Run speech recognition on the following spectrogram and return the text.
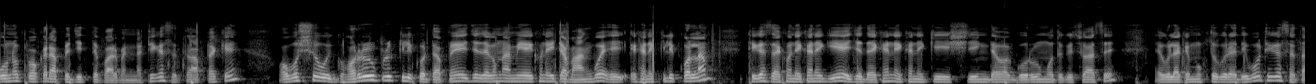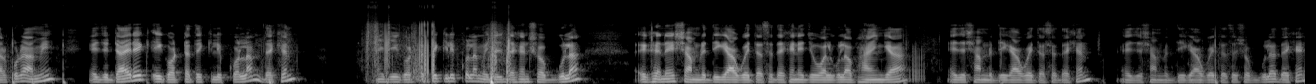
কোনো প্রকারে আপনি জিততে পারবেন না, ঠিক আছে? তো আপনাকে অবশ্যই ওই ঘরের উপর ক্লিক করতে আপনি এই যে যেমন আমি এখন এইটা ভাঙবো এখানে ক্লিক করলাম, ঠিক আছে? এখন এখানে গিয়ে এই যে দেখেন, এখানে কি শিং দেওয়া, গরুর মতো কিছু আছে, এগুলাকে মুক্ত করে দিব, ঠিক আছে? তারপরে আমি এই যে ডাইরেক্ট এই ঘরটাতে ক্লিক করলাম, দেখেন? এই যে ঘরটাতে ক্লিক করলাম, এই যে দেখেন সবগুলা। এখানে সামনের দিকে আগাইতেছে দেখেন এই যে ওয়ালগুলা ভাঙ্গা এই যে সামনের দিকে আগাইতেছে দেখেন এই যে সামনের দিকে আগাইতেছে সবগুলা দেখেন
